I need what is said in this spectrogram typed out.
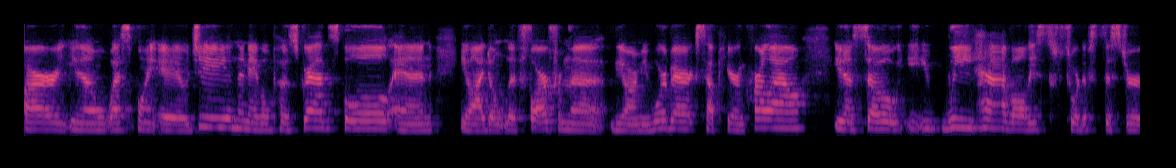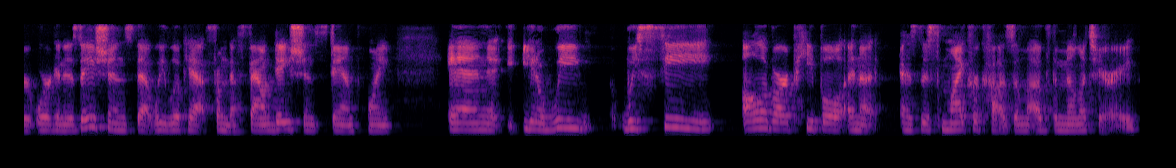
are you know west point aog and the naval post grad school. And you know i don't live far from the the army war barracks up here in carlisle. You know so you, we have all these sort of sister organizations that we look at from the foundation standpoint. And you know we we see all of our people in a as this microcosm of the military.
